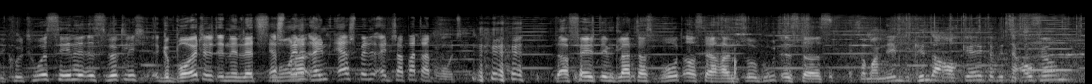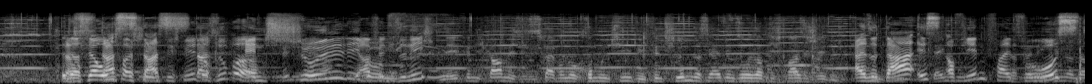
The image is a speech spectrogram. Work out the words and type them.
Die Kulturszene ist wirklich gebeutelt in den letzten Er Monaten. ein, er spendet ein Ciabatta-Brot. Da fällt dem glatt das Brot aus der Hand. So gut ist das. Sag mal, nehmen die Kinder auch Geld, damit sie aufhören? Das, ist ja das- unverschämt. das- Sie spielt das- doch super. Entschuldigung. Ja, finden Sie nicht? Nee, finde ich gar nicht. Es ist einfach nur krumm und schief. Ich finde es schlimm, dass die Eltern sowas auf die Straße schicken. Also da ist auf jeden Fall Frust. Da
